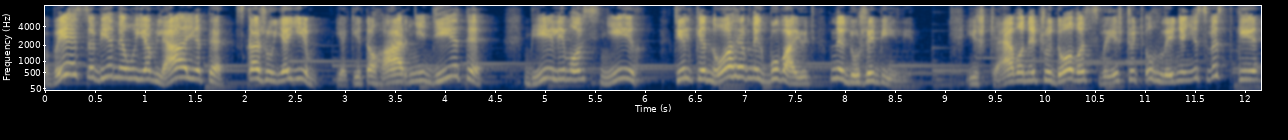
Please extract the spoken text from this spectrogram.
Ви собі не уявляєте, скажу я їм, які то гарні діти, білі, мов сніг, тільки ноги в них бувають не дуже білі. І ще вони чудово свищуть у глиняні свистки,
